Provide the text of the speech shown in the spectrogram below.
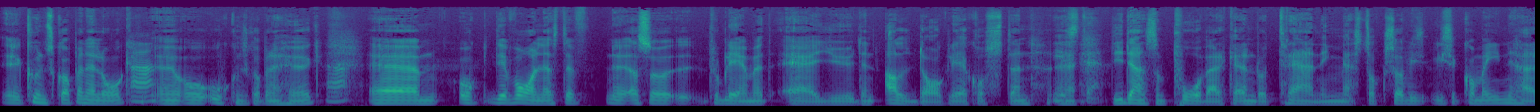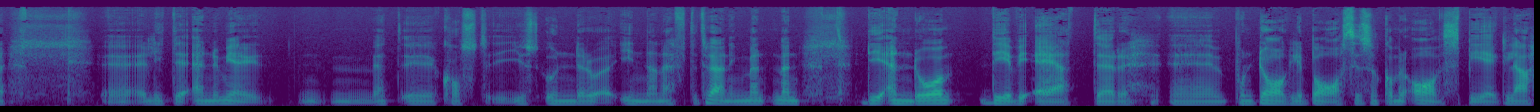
Eh, kunskapen är låg ja. Eh, och okunskapen är hög. Ja. Ehm, och det vanligaste eh, alltså, problemet är ju den alldagliga kosten. Det. det. är den som påverkar ändå träning mest också. Vi, vi ska komma in här lite ännu mer ett, eh, kost just under och innan och efter träning men, men det är ändå det vi äter eh, på en daglig basis som kommer avspegla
